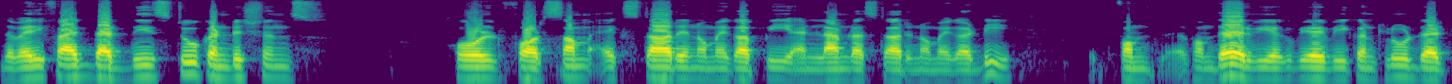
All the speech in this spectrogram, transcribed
the very fact that these two conditions hold for some x star in omega p and lambda star in omega d, from, from there we, we, we conclude that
